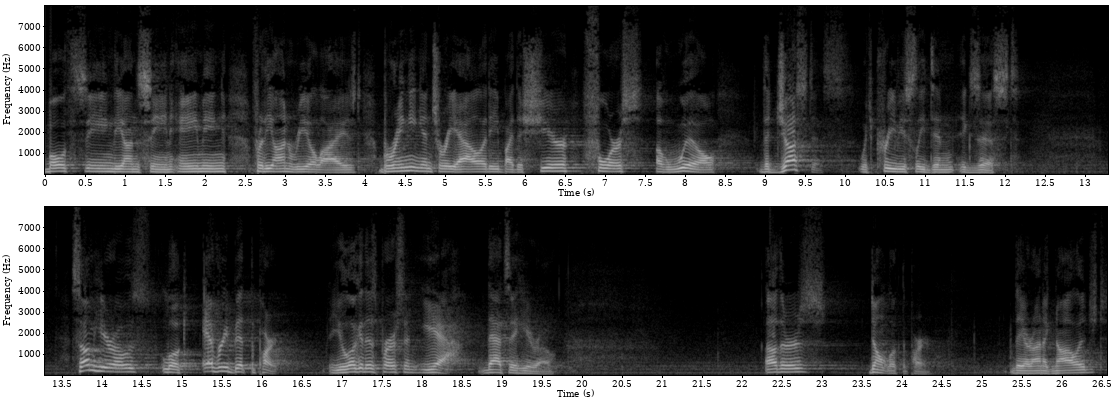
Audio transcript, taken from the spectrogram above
Both seeing the unseen, aiming for the unrealized, bringing into reality by the sheer force of will the justice which previously didn't exist. Some heroes look every bit the part. You look at this person, yeah, that's a hero. Others don't look the part. They are unacknowledged,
